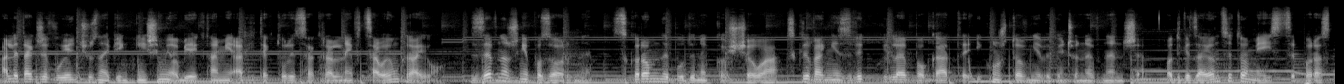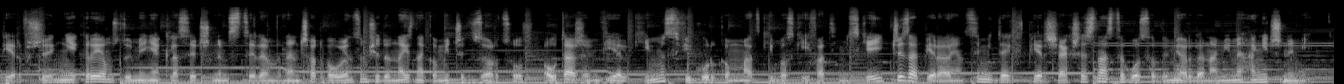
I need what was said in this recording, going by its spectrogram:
ale także w ujęciu z najpiękniejszymi obiektami architektury sakralnej w całym kraju. Zewnątrz niepozorny, skromny budynek kościoła skrywa niezwykle bogate i kunsztownie wykończone wnętrze. Odwiedzający to miejsce po raz pierwszy nie kryją zdumienia klasycznym stylem wnętrza odwołującym się do najznakomitszych wzorców, ołtarzem wielkim z figurką Matki Boskiej Fatimskiej, czy zapierającymi dech w piersiach 16-głosowymi organami mechanicznymi.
